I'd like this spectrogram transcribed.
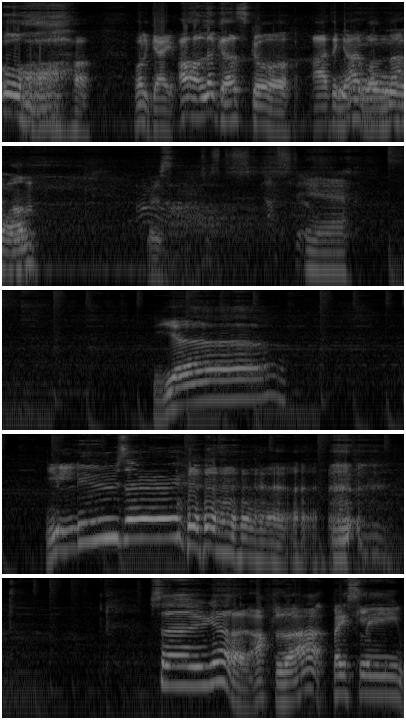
Oh, what a game. Oh, look at that score. I think I won that one. Yeah. yeah. You loser. so, yeah, after that, basically,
